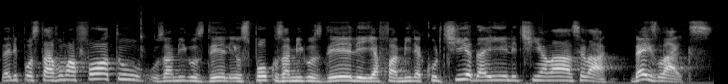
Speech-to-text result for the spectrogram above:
daí ele postava uma foto, os amigos dele, os poucos amigos dele e a família curtia, daí ele tinha lá, sei lá, 10 likes.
